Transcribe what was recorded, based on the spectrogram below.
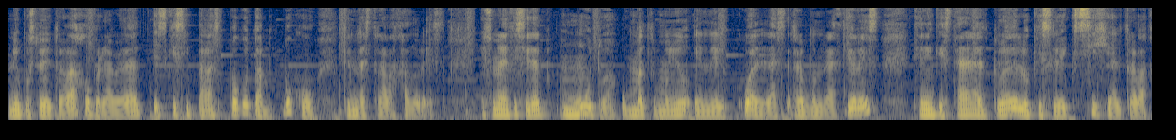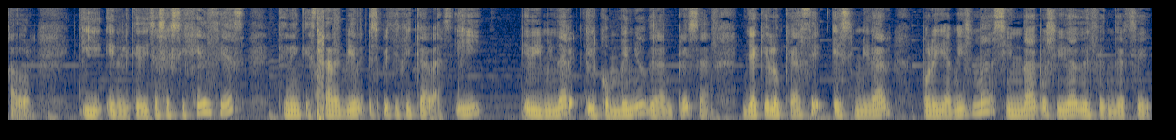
no hay puesto de trabajo, pero la verdad es que si pagas poco tampoco tendrás trabajadores. Es una necesidad mutua, un matrimonio en el cual las remuneraciones tienen que estar a la altura de lo que se le exige al trabajador y en el que dichas exigencias tienen que estar bien especificadas y eliminar el convenio de la empresa, ya que lo que hace es mirar por ella misma sin dar posibilidad de defenderse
